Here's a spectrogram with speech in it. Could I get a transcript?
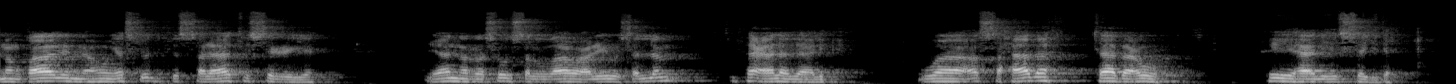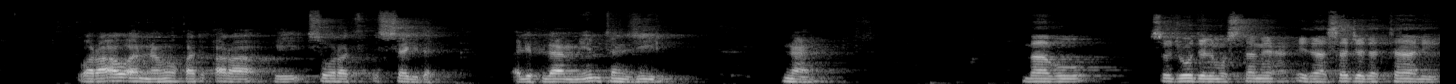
من قال إنه يسجد في الصلاة السرية. لأن الرسول صلى الله عليه وسلم فعل ذلك والصحابة تابعوه في هذه السجدة ورأوا أنه قد قرأ في سورة السجدة. ألف لام ميم تنزيل. نعم. باب سجود المستمع إذا سجد التالي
